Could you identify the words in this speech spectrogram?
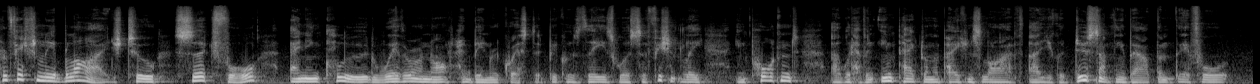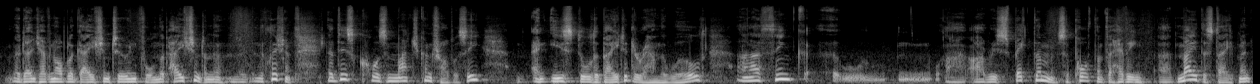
professionally obliged to search for and include whether or not had been requested because these were sufficiently important, uh, would have an impact on the patient's life. Uh, you could do something about them, therefore, don't you have an obligation to inform the patient and the, and the, clinician? Now, this caused much controversy and is still debated around the world. And I think uh, I, I, respect them and support them for having uh, made the statement,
